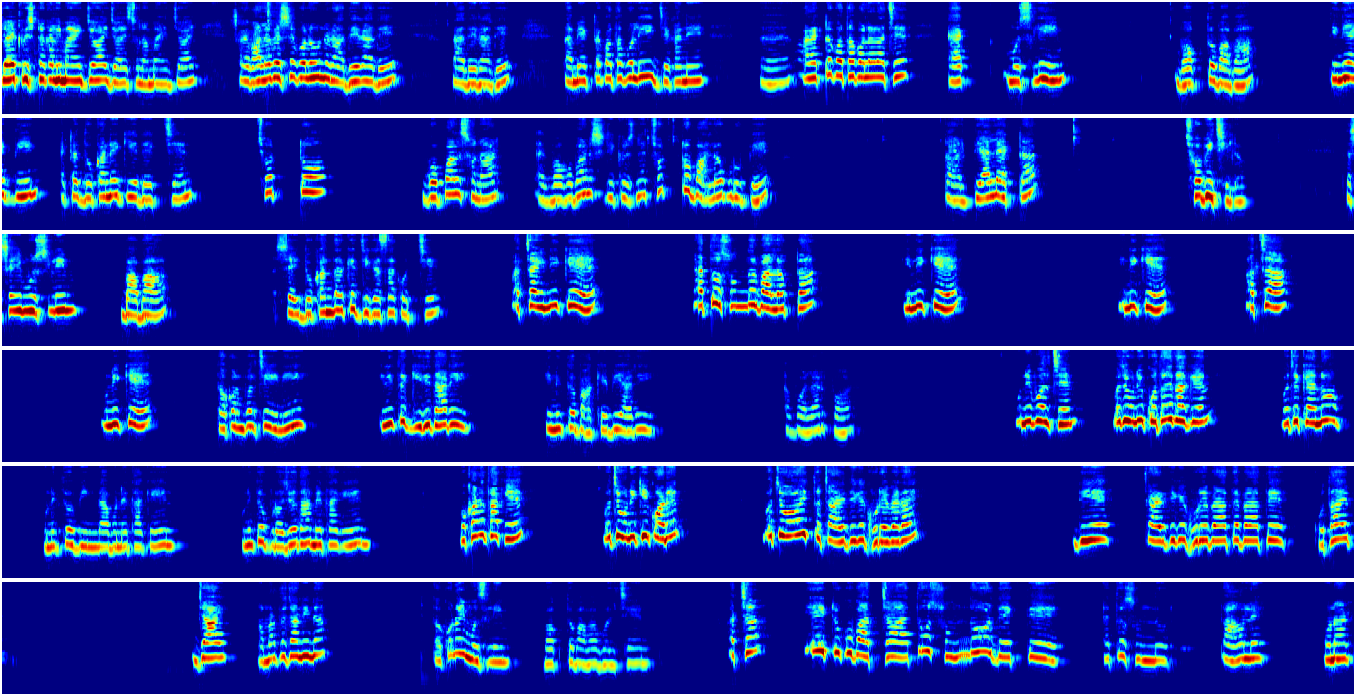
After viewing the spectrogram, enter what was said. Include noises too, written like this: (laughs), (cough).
জয় কৃষ্ণকালী মায়ের জয় জয় সোনা মায়ের জয়। সবাই ভালোবেসে বলুন রাধে রাধে রাধে রাধে। আমি একটা কথা বলি যেখানে আহ, আরেকটা কথা বলার আছে। এক মুসলিম ভক্ত বাবা তিনি একদিন একটা দোকানে গিয়ে দেখছেন ছোট্ট গোপাল সোনার এক ভগবান শ্রীকৃষ্ণের ছোট্ট বালক রূপে তার দেয়ালে একটা ছবি ছিল। তা সেই মুসলিম বাবা সেই দোকানদারকে জিজ্ঞাসা করছে আচ্ছা ইনি কে? এত সুন্দর বালকটা। ইনি কে? ইনি কে? আচ্ছা উনি কে? তখন বলছে, ইনি ইনি তো গিরিধারী, ইনি তো বাঁকে বিহারি। বলার পর উনি বলছেন বলছে উনি কোথায় থাকেন? বলছে কেন? উনি তো বৃন্দাবনে থাকেন, উনি তো ব্রজধামে থাকেন। ওখানে থাকে? বলছে, উনি কি করেন? বলছে, ওই তো চারিদিকে ঘুরে বেড়ায় দিয়ে চারিদিকে ঘুরে বেড়াতে বেড়াতে কোথায় যায় আমরা তো জানি না। তখন ওই মুসলিম ভক্ত বাবা বলছেন আচ্ছা এইটুকু বাচ্চা এত সুন্দর দেখতে, এত সুন্দর। তাহলে ওনার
